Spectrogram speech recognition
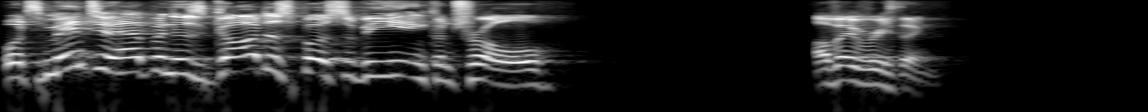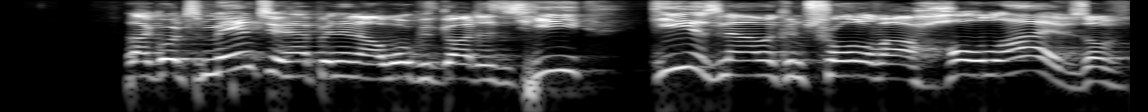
what's meant to happen is God is supposed to be in control of everything. Like what's meant to happen in our walk with God is He He is now in control of our whole lives, of,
